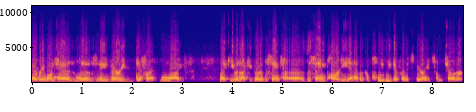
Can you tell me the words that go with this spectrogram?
Everyone has lives a very different life. Like you and I could go to the same ti uh, the same party and have a completely different experience from each other,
